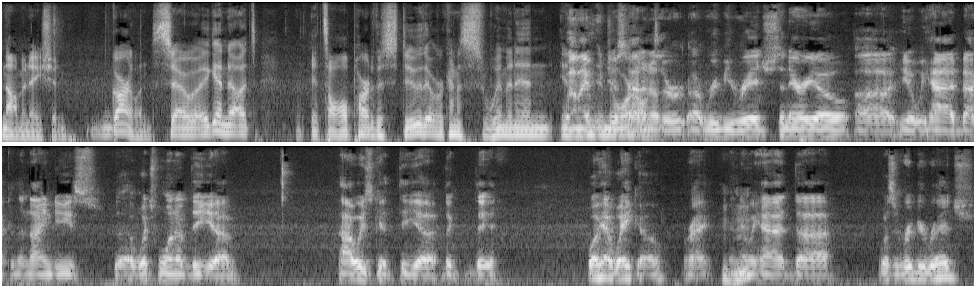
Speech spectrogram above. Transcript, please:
nomination, Garland. So again, uh, it's it's all part of the stew that we're kind of swimming in in, well, we in the just world. had another uh, Ruby Ridge scenario. Uh, you know, we had back in the '90s. Uh, which one of the? I always get the uh, the the. Well, we had Waco, right, and Mm-hmm. then we had uh, was it Ruby Ridge?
